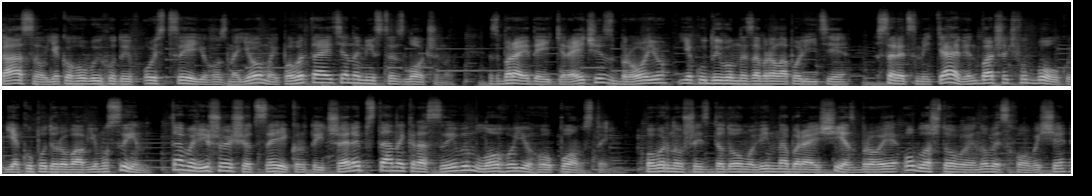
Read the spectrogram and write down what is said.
Касл, якого виходив ось цей його знайомий, повертається на місце злочину. Збирає деякі речі, зброю, яку дивом не забрала поліція. Серед сміття він бачить футболку, яку подарував йому син, та вирішує, що цей крутий череп стане красивим лого його помсти. Повернувшись додому, він набирає ще зброї, облаштовує нове сховище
